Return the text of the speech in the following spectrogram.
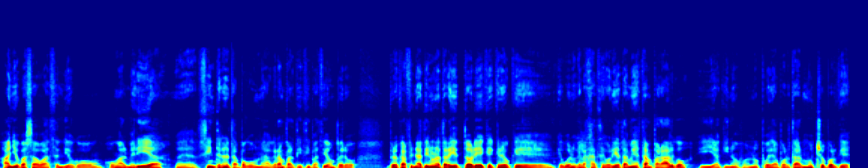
año pasado ascendió con, con Almería, eh, sin tener tampoco una gran participación, pero, pero que al final tiene una trayectoria y que creo que, bueno que las categorías también están para algo y aquí nos, nos puede aportar mucho porque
